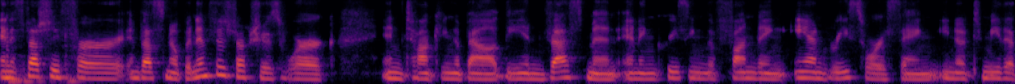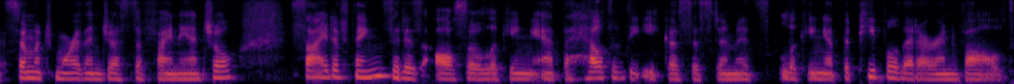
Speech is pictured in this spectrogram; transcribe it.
and especially for invest in open infrastructures work in talking about the investment and increasing the funding and resourcing, you know, to me, that's so much more than just the financial side of things. It is also looking at the health of the ecosystem. It's looking at the people that are involved.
